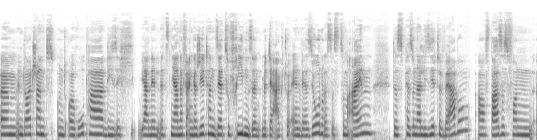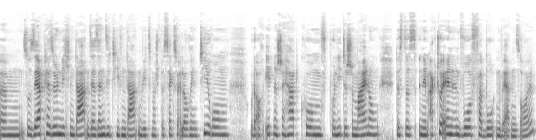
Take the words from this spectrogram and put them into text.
ähm, in Deutschland und Europa, die sich ja in den letzten Jahren dafür engagiert haben, sehr zufrieden sind mit der aktuellen Version. Das ist zum einen das personalisierte Werbung auf Basis von ähm, so sehr persönlichen Daten, sehr sensitiven Daten wie zum Beispiel sexuelle Orientierung oder auch ethnische Herkunft, politische Meinung, dass das in dem aktuellen Entwurf verboten werden soll.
